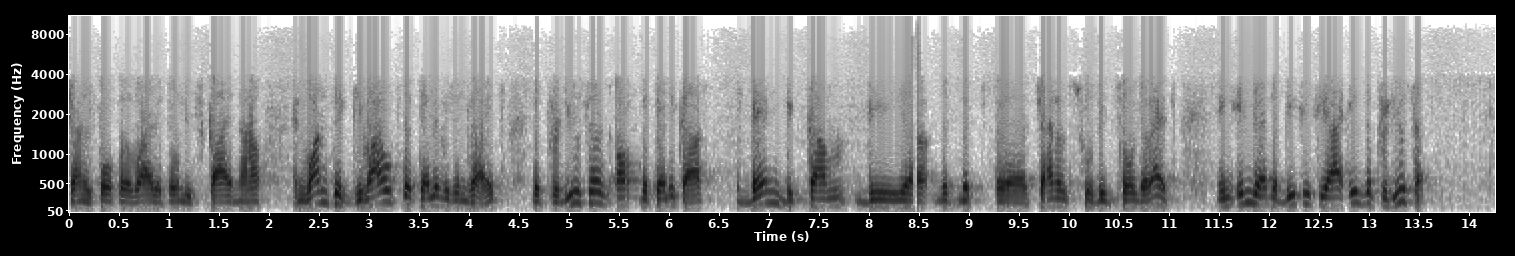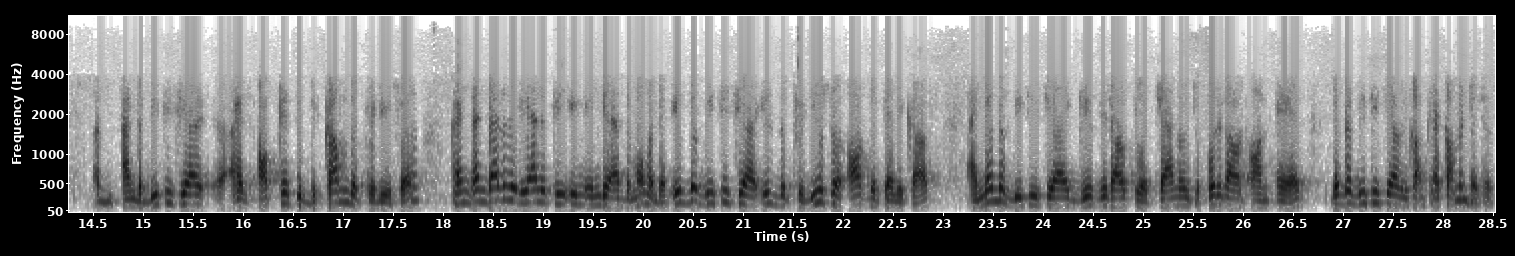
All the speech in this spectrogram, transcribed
Channel 4 for a while, it's only Sky now. And once they give out the television rights, the producers of the telecast then become the, uh, the, the uh, channels who've been sold the rights. In India, the BCCI is the producer and the BCCI has opted to become the producer, and, and that is the reality in India at the moment. That if the BCCI is the producer of the telecast, and then the BCCI gives it out to a channel to put it out on air, then the BCCI will contract uh, commentators.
